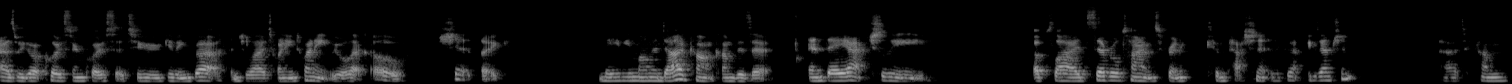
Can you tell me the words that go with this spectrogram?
as we got closer and closer to giving birth in July 2020, we were like, oh shit, like maybe mom and dad can't come visit. And they actually applied several times for a compassionate ex- exemption uh, to come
